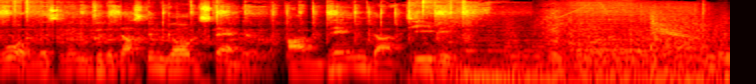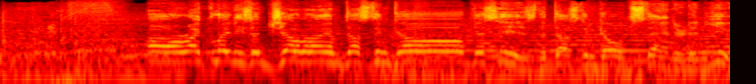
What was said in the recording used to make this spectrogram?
You're listening to the Dustin Gold Standard on Paine.tv. All right, ladies and gentlemen, I am Dustin Gold. This is the Dustin Gold Standard, and you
